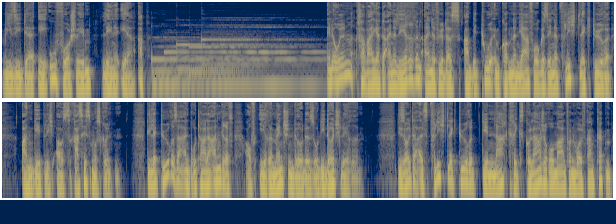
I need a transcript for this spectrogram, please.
wie sie der EU vorschweben, lehne er ab. In Ulm verweigerte eine Lehrerin eine für das Abitur im kommenden Jahr vorgesehene Pflichtlektüre, angeblich aus Rassismusgründen. Die Lektüre sei ein brutaler Angriff auf ihre Menschenwürde, so die Deutschlehrerin. Die sollte als Pflichtlektüre den Nachkriegs-Collageroman von Wolfgang Köppen,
